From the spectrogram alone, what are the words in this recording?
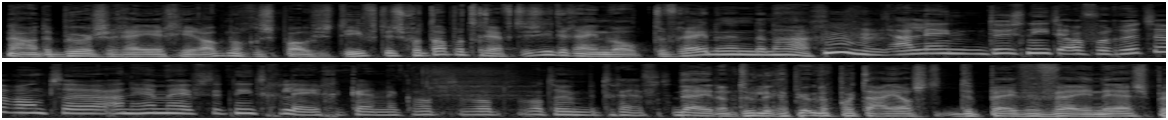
Nou, de beurzen reageren ook nog eens positief. Dus wat dat betreft is iedereen wel tevreden in Den Haag. Mm Alleen dus niet over Rutte, want uh, aan hem heeft het niet gelegen kennelijk... wat, wat, wat hun betreft. Nee, natuurlijk heb je ook nog partijen als de PVV en de SP...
